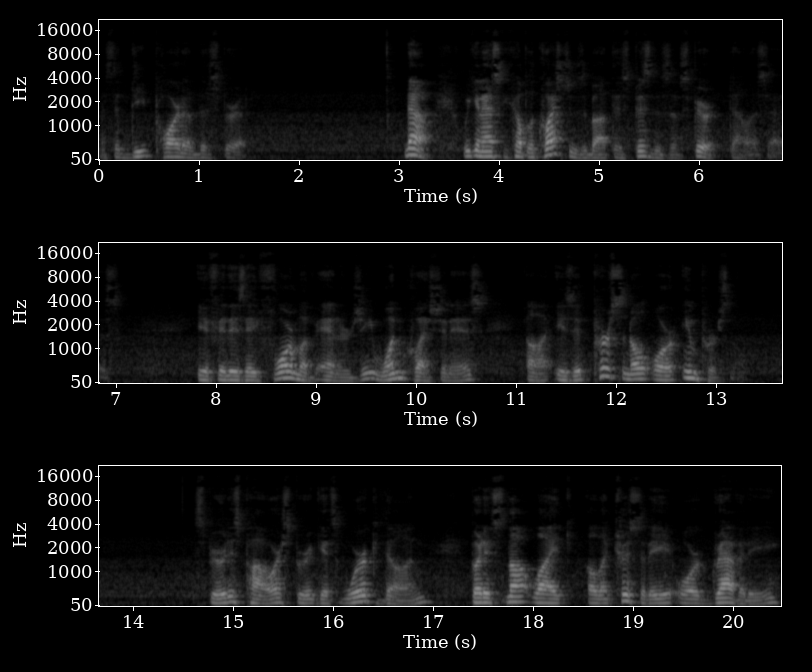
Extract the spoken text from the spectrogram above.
That's a deep part of the spirit. Now, we can ask a couple of questions about this business of spirit, Dallas says if it is a form of energy, one question is, uh, is it personal or impersonal? Spirit is power, spirit gets work done, but it's not like electricity or gravity.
